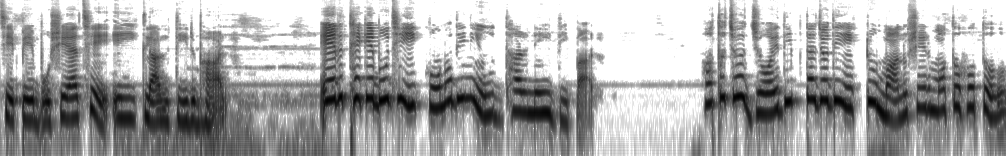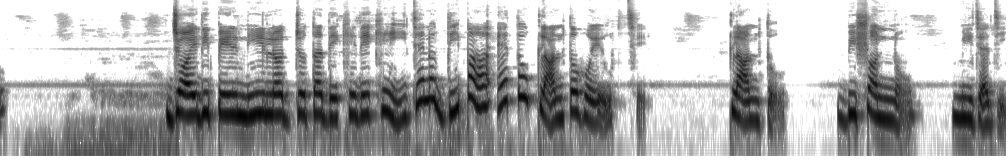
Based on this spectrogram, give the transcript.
চেপে বসে আছে এই ক্লান্তির ভার। এর থেকে বুঝি কোনোদিনই উদ্ধার নেই দীপার। অথচ জয়দীপটা যদি একটু মানুষের মতো হতো। জয়দীপের নির্লজ্জতা দেখে দেখেই যেন দীপা এত ক্লান্ত হয়ে উঠছে। ক্লান্ত, বিষণ্ণ, মেজাজি।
